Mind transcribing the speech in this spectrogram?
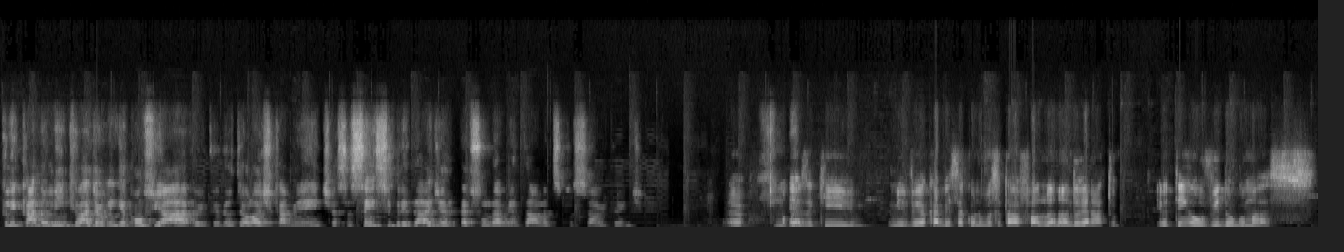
clicar no link lá de alguém que é confiável, entendeu? Teologicamente. Essa sensibilidade é, é fundamental na discussão, entende? É, uma coisa é. que me veio à cabeça quando você estava falando, Renato, eu tenho ouvido algumas,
